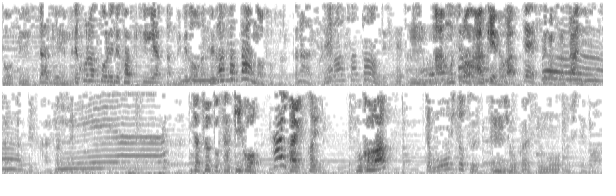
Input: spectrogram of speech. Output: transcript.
挑戦したゲームで、これはこれで画期的だったんだけど、うん。セガサターンのソフトだったな、あれはね。セガサターンですね、多う分ん、まあもちろんアーケードがあって、セガサターンに移されたっていう感じだね。へじゃあちょっと先行こう。はいはい。はい。他は？じゃあもう一つ、えーうん紹介するものとしては、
